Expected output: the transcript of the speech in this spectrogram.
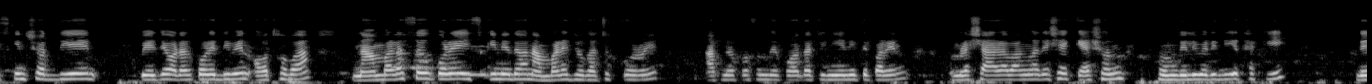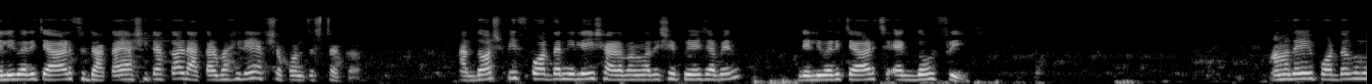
স্ক্রিনশট দিয়ে পেজে অর্ডার করে দিবেন, অথবা নাম্বার আছে উপরে স্ক্রিনে দেওয়া নাম্বারে যোগাযোগ করে আপনার পছন্দের পর্দাটি নিয়ে নিতে পারেন। আমরা সারা বাংলাদেশে ক্যাশ অন হোম ডেলিভারি দিয়ে থাকি। ডেলিভারি চার্জ ঢাকায় আশি টাকা, ঢাকার বাহিরে একশো পঞ্চাশ টাকা। আর দশ পিস পর্দা নিলেই সারা বাংলাদেশে পেয়ে যাবেন। ডেলিভারি চার্জ একদম ফ্রি আমাদের এই পর্দাগুলো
